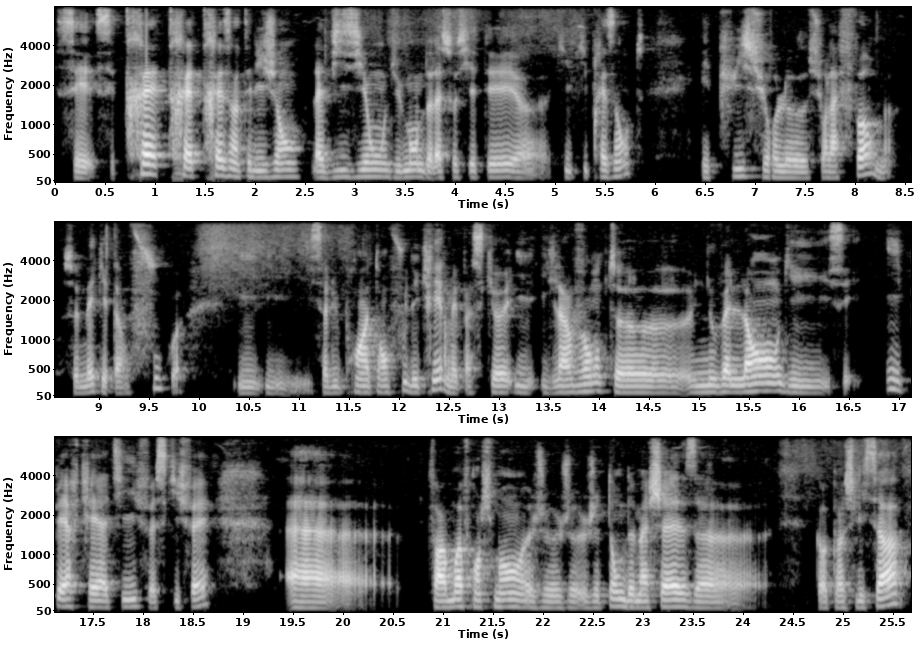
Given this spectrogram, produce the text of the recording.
c'est très très très intelligent la vision du monde de la société qui, qui présente. Et puis sur le sur la forme, ce mec est un fou quoi. Ça lui prend un temps fou d'écrire, mais parce que il, invente euh, une nouvelle langue, c'est hyper créatif ce qu'il fait. Euh, enfin moi franchement, je, tombe de ma chaise euh, quand, je lis ça.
